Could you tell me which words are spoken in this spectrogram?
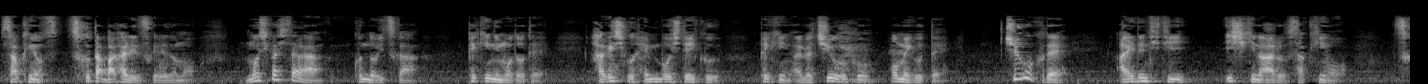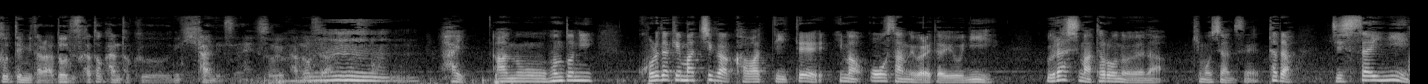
作品を作ったばかりですけれどももしかしたら今度いつか北京に戻って激しく変貌していく北京あるいは中国をめぐって中国でアイデンティティ意識のある作品を作ってみたらどうですか？と監督に聞きたいんですね。そういう可能性はありますはい。あの本当にこれだけ街が変わっていて今王さんの言われたように浦島太郎のような気持ちなんですね。ただ実際に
